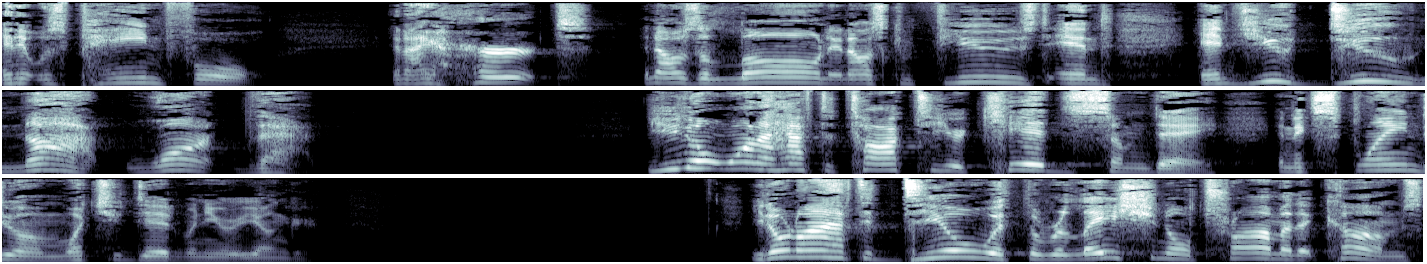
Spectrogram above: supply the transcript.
And it was painful. And I hurt. And I was alone and I was confused. And, and you do not want that. You don't want to have to talk to your kids someday and explain to them what you did when you were younger. You don't want to have to deal with the relational trauma that comes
